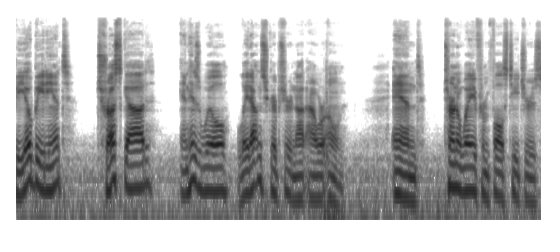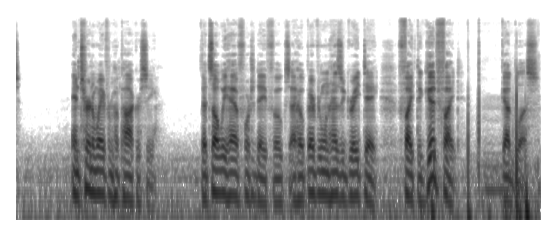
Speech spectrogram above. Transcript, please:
be obedient, trust God, and his will laid out in Scripture, not our own. And turn away from false teachers and turn away from hypocrisy. That's all we have for today, folks. I hope everyone has a great day. Fight the good fight. God bless.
